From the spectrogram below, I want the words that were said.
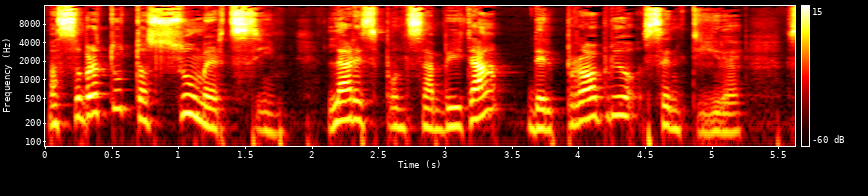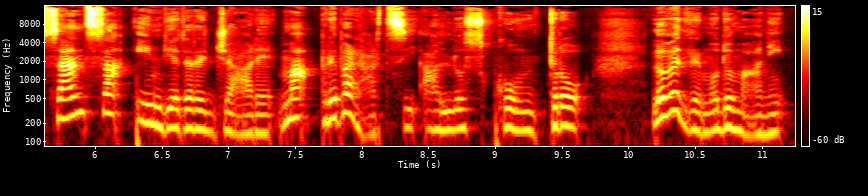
ma soprattutto assumersi la responsabilità del proprio sentire, senza indietreggiare, ma prepararsi allo scontro. Lo vedremo domani.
